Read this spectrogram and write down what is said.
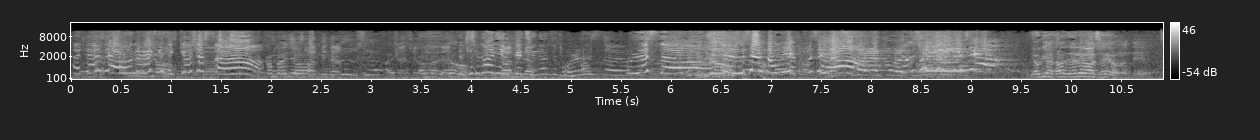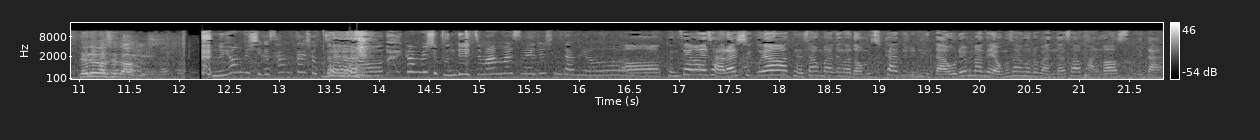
안녕하세요. 오늘 왜 이렇게 늦게 오셨어요? 잠깐만요. 아, 잠깐만요. 시간이 이렇게 지난 줄 몰랐어요. 몰랐어요. 여기요. 오늘 의상 너무 예쁘세요. 정신 내세요. 여기야 다 내려가세요. 내려가세요 다. 오늘 현미 씨가 상 따셨잖아요. 현미 씨 군대 있지만 한 말씀 해주신다면. 어, 군생활 잘하시고요. 대상 받은 거 너무 축하드립니다. 오랜만에 영상으로 만나서 반가웠습니다.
